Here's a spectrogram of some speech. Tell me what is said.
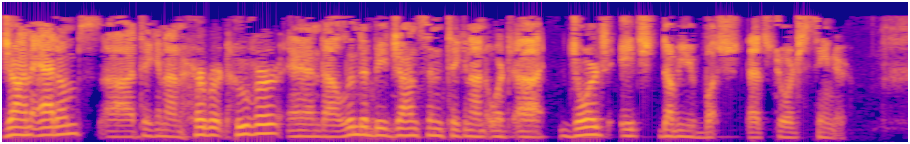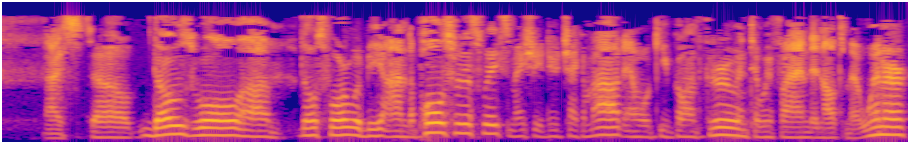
John Adams uh, taking on Herbert Hoover, and uh, Lyndon B. Johnson taking on or- uh, George H. W. Bush. That's George Senior. Nice. So those will uh, those four would be on the polls for this week. So make sure you do check them out, and we'll keep going through until we find an ultimate winner.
